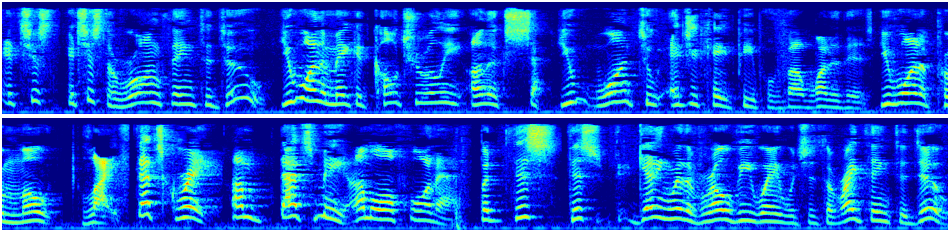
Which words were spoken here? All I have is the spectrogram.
it's just it's just the wrong thing to do. You want to make it culturally unacceptable. You want to educate people about what it is. You want to promote life. That's great. I'm that's me. I'm all for that. But this this getting rid of Roe v. Wade, which is the right thing to do,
